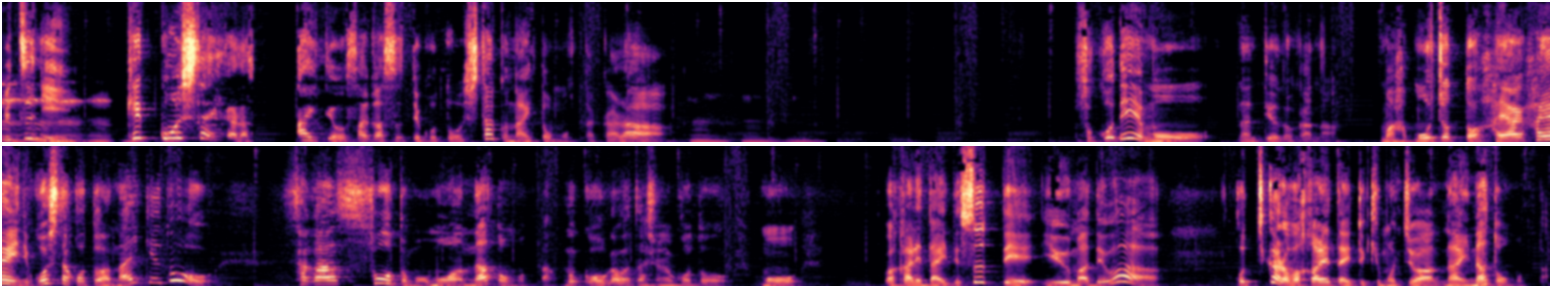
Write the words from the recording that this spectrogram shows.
別にうんうんうんうん。結婚したいから相手を探すってことをしたくないと思ったからうんうんうん。そこでもうなんていうのかな、まあ、もうちょっと早い早いに越したことはないけど探そうとも思わんなと思った向こうが私のことをもう別れたいですって言うまではこっちから別れたいって気持ちはないなと思った。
